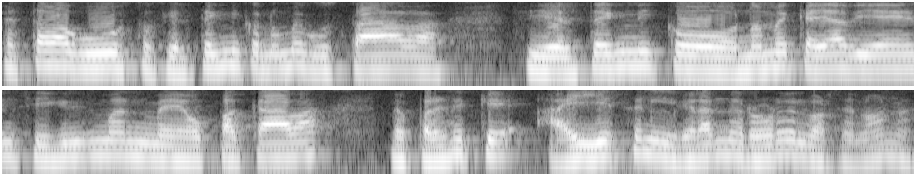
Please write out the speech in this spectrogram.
estaba a gusto, si el técnico no me gustaba, si el técnico no me caía bien, si Grisman me opacaba, me parece que ahí es el gran error del Barcelona.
